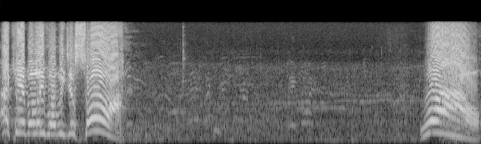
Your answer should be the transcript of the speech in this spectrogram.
I can't believe what we just saw. Wow.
